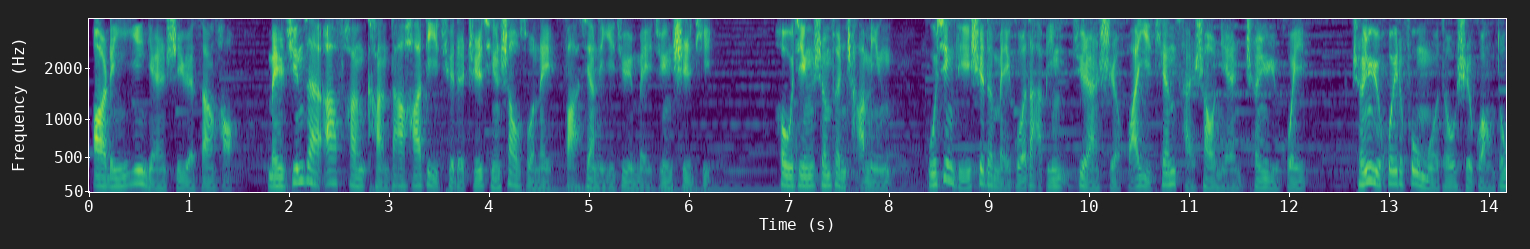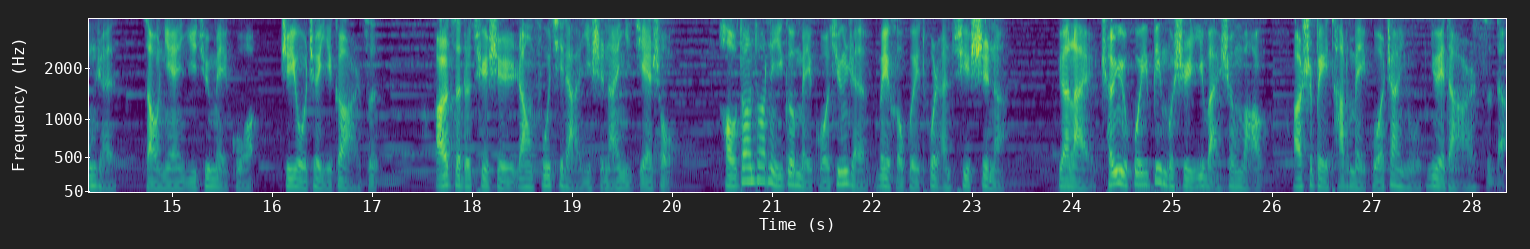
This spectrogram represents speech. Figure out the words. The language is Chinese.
二零一一年十月三号，美军在阿富汗坎大哈地区的执勤哨所内发现了一具美军尸体。后经身份查明，不幸离世的美国大兵居然是华裔天才少年陈宇辉。陈宇辉的父母都是广东人，早年移居美国，只有这一个儿子。儿子的去世让夫妻俩一时难以接受。好端端的一个美国军人，为何会突然去世呢？原来陈宇辉并不是意外身亡，而是被他的美国战友虐待而死的。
